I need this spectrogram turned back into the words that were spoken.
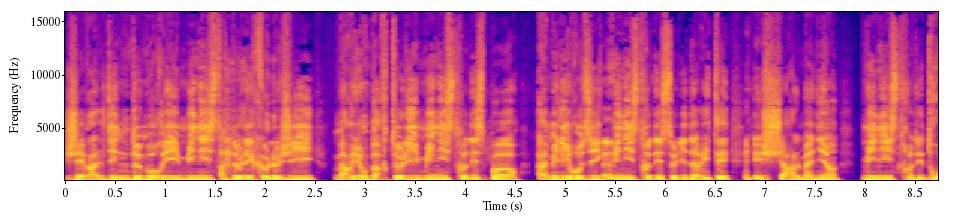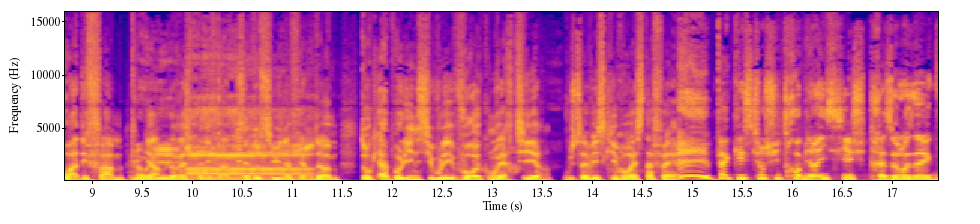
Géraldine Demory, ministre de l'écologie. Marion Bartoli, ministre des Sports. Amélie Rosic, ministre des Solidarités. Et Charles Magnin, ministre des Droits des femmes. Car le respect des femmes, c'est aussi une affaire d'hommes. Donc Apolline, si vous voulez vous reconvertir, vous savez ce qu'il vous reste à faire. Pas question, je suis trop bien ici et je suis très heureuse avec vous.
